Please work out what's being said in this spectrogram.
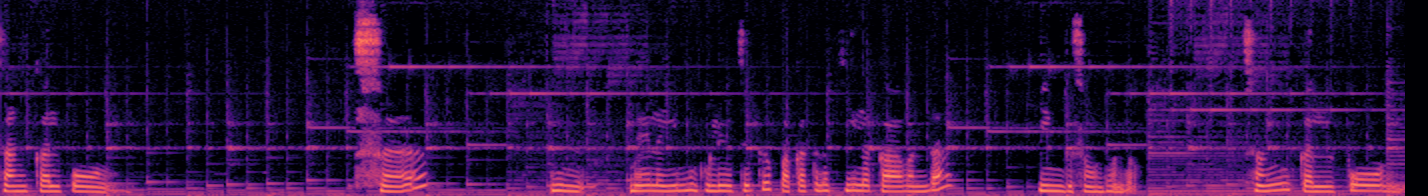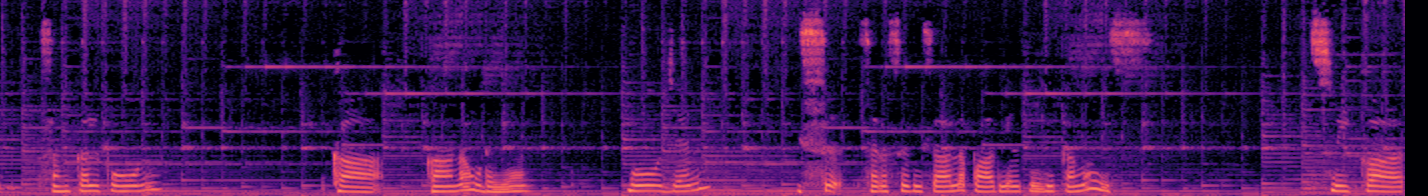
சங்கல்போன். ச மேலே இன்னும் புள்ளி வச்சுருக்கு. பக்கத்தில் கீழே கா வந்தால் இங்கு சவுண்ட் வந்துடும் சங்கல்போன் சங்கல்போன் கா கான உடைய போஜன் இஸ் சரஸ்வதி சால பாதியல் சொல்லியிருக்காங்க இஸ். ஸ்வீகார்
